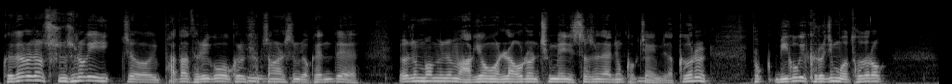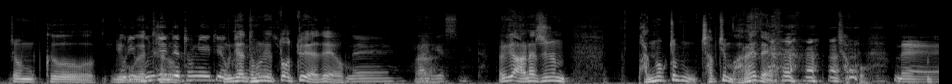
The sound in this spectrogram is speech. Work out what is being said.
그대로 좀 순순하게 저 받아들이고 그렇게 음. 협상했으면 좋겠는데 요즘 보면 좀 악용하려고 그러는 측면이 있어서 내가 좀 걱정입니다. 그거를 북, 미국이 그러지 못하도록 좀그 미국의 문재인 대통령이 문재인 대통령이 또 뛰어야 돼요. 네, 네. 알겠습니다. 네. 여기 안에서 좀 발목 좀 잡지 말아야 돼. 자꾸. 네.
